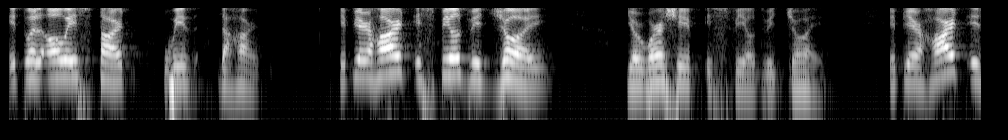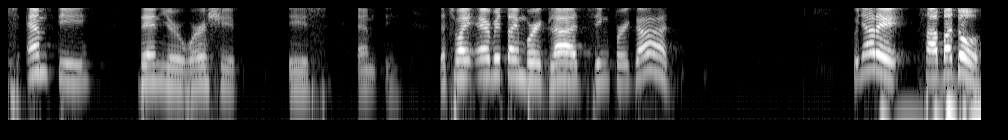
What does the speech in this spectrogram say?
it will always start with the heart. If your heart is filled with joy, your worship is filled with joy. If your heart is empty, then your worship is empty. That's why every time we're glad, sing for God. Kunyari, Sabado,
